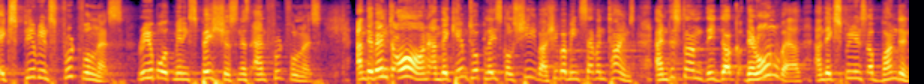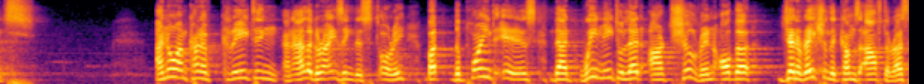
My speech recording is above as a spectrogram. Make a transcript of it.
experience fruitfulness. Rehoboth meaning spaciousness and fruitfulness. And they went on and they came to a place called Sheba. Sheba means seven times. And this time they dug their own well and they experienced abundance. I know I'm kind of creating and allegorizing this story, but the point is that we need to let our children or the generation that comes after us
